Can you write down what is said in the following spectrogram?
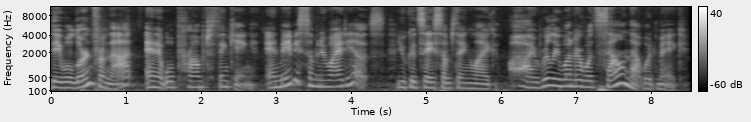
They will learn from that and it will prompt thinking and maybe some new ideas. You could say something like, Oh, I really wonder what sound that would make.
